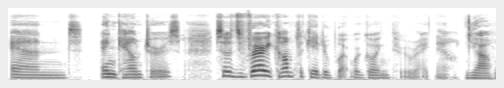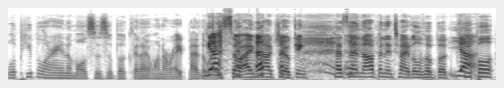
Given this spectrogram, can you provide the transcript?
and encounters. So it's very complicated what we're going through right now. Yeah, well, People Are Animals is a book that I want to write, by the way. So I'm not joking. Has that not been a title of a book? Yeah. People,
